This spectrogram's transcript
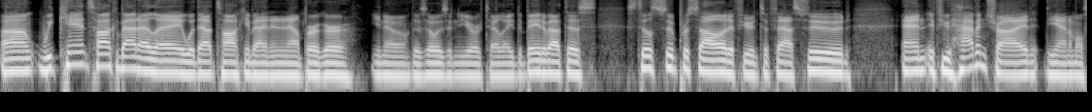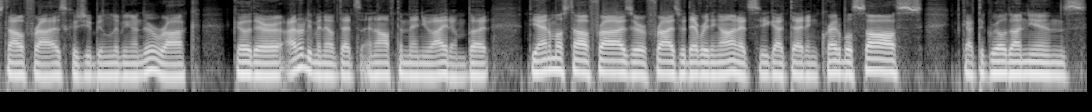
Uh, we can't talk about LA without talking about In N Out Burger. You know, there's always a New York to LA debate about this. Still super solid if you're into fast food. And if you haven't tried the animal style fries because you've been living under a rock, go there. I don't even know if that's an off the menu item, but the animal style fries are fries with everything on it. So you got that incredible sauce, you've got the grilled onions,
